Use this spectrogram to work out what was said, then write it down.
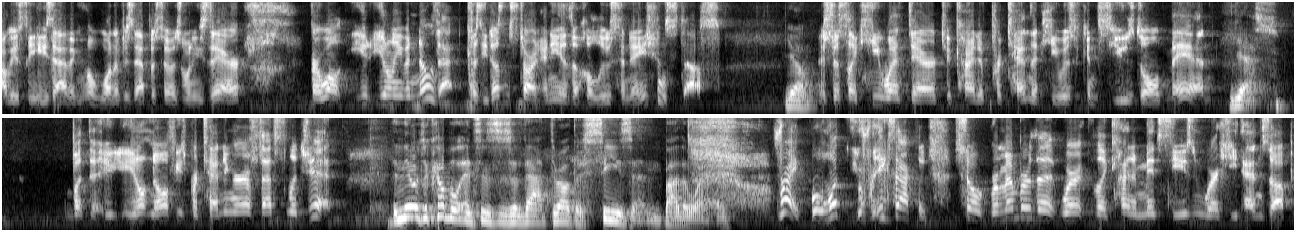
obviously he's having one of his episodes when he's there, or well, you, you don't even know that because he doesn't start any of the hallucination stuff. Yeah. It's just like he went there to kind of pretend that he was a confused old man, Yes. but the, you don't know if he's pretending or if that's legit. And there was a couple instances of that throughout the season, by the way. Right. Well, what exactly? So remember the where like kind of mid-season where he ends up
